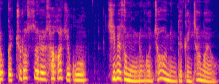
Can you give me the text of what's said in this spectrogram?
이렇게 추러스를 사가지고 집에서 먹는 건 처음인데 괜찮아요.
